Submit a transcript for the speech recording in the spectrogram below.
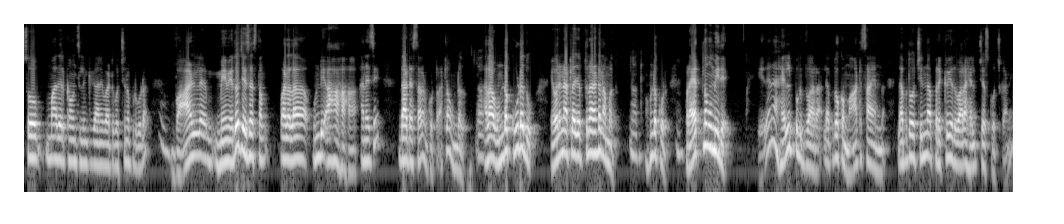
సో మా దగ్గర కౌన్సిలింగ్కి కానీ వాటికి వచ్చినప్పుడు కూడా వాళ్ళ మేమేదో చేసేస్తాం. వాళ్ళు అలా ఉండి ఆహాహాహా అనేసి దాటేస్తారు అనుకుంటారు. అట్లా ఉండదు. అలా ఉండకూడదు. ఎవరైనా అట్లా చెప్తున్నారంటే నమ్మద్దు. ఉండకూడదు. ప్రయత్నము మీదే. ఏదైనా హెల్ప్ ద్వారా లేకపోతే ఒక మాట సాయం లేకపోతే ఒక చిన్న ప్రక్రియ ద్వారా హెల్ప్ చేసుకోవచ్చు కానీ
